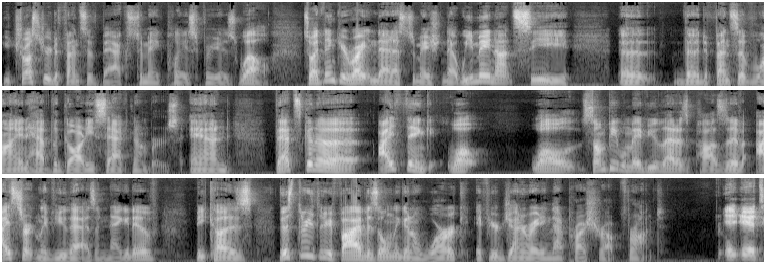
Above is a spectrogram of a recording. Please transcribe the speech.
you trust your defensive backs to make plays for you as well. So I think you're right in that estimation that we may not see uh, the defensive line have the gaudy sack numbers. And that's to, I think, well, while some people may view that as a positive, I certainly view that as a negative because this 335 is only to work if you're generating that pressure up front. It's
